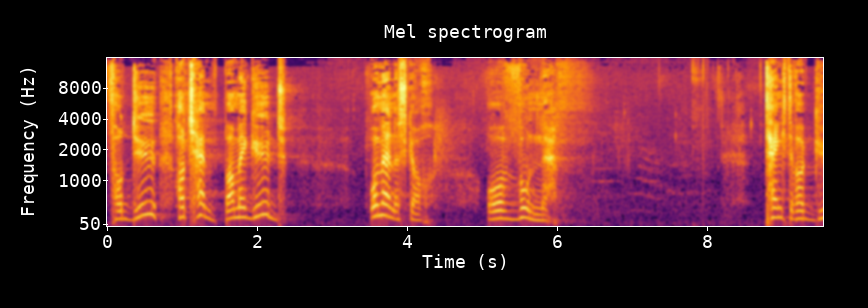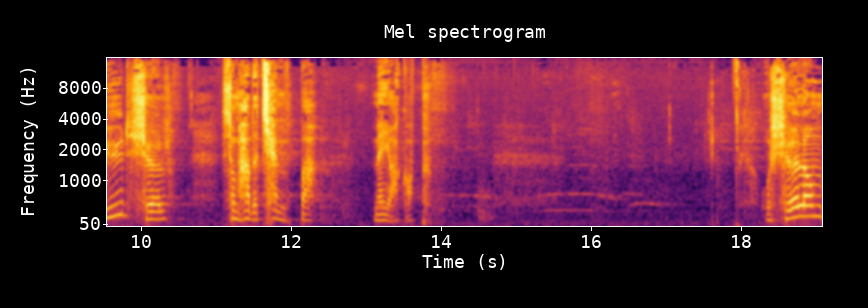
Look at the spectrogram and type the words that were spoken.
For du har kjempa med Gud og mennesker og vunnet. Tenk, det var Gud sjøl som hadde kjempa med Jakob. Og selv om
